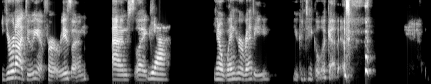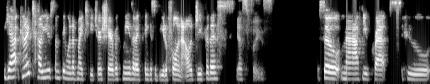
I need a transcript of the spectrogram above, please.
you're not doing it for a reason. And like, yeah, you know, when you're ready, you can take a look at it. yeah. Can I tell you something one of my teachers shared with me that I think is a beautiful analogy for this? Yes, please. So, Matthew Krebs, who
